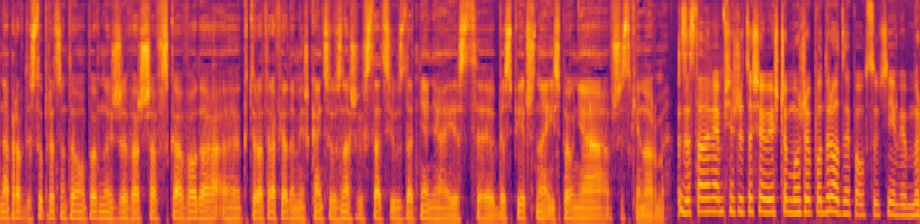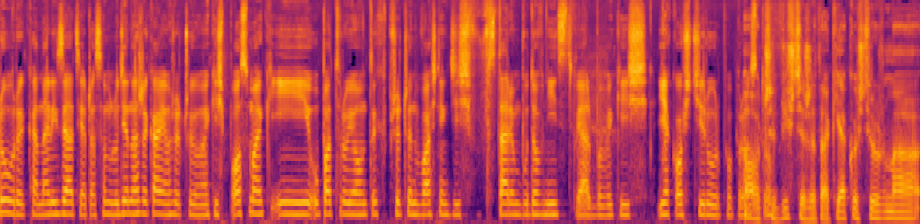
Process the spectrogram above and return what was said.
naprawdę stuprocentową pewność, że warszawska woda, która trafia do mieszkańców z naszych stacji uzdatniania jest bezpieczna i spełnia wszystkie normy. Zastanawiam się, czy to się jeszcze może po drodze popsuć, nie wiem, rury, kanalizacja. Czasem ludzie narzekają, że czują jakiś posmak i upatrują tych przyczyn właśnie gdzieś w starym budownictwie albo w jakiejś jakości rur po prostu. Oczywiście, że tak. Jakość rur ma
